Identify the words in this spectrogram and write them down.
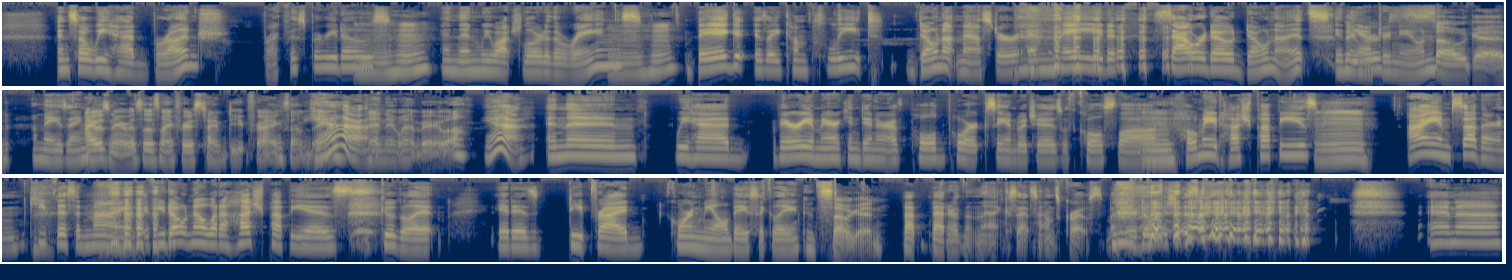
And so we had brunch, breakfast burritos, Mm-hmm. and then we watched Lord of the Rings. Mm-hmm. Big is a complete donut master and made sourdough donuts in the afternoon. So good. Amazing. I was nervous. It was my first time deep frying something. Yeah. And it went very well. Yeah. And then we had very American dinner of pulled pork sandwiches with coleslaw, Mm. homemade hush puppies. Mm. I am Southern. Keep this in mind. if you don't know what a hush puppy is, Google it. It is deep fried cornmeal, basically, It's so good. but better than that because that sounds gross, but they're delicious. and, uh,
